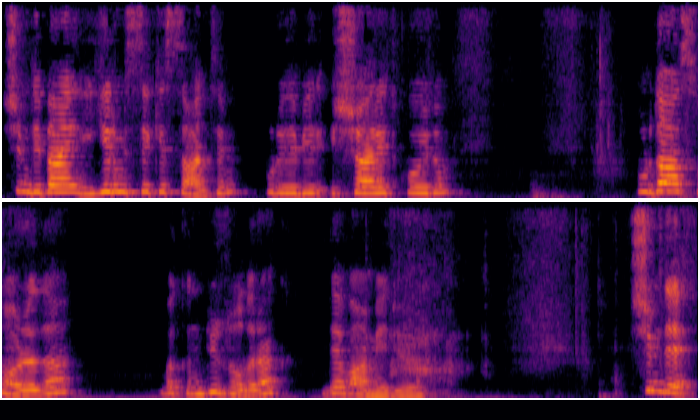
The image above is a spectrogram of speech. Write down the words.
şimdi ben 28 santim buraya bir işaret koydum. Buradan sonra da bakın düz olarak devam ediyorum. Şimdi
